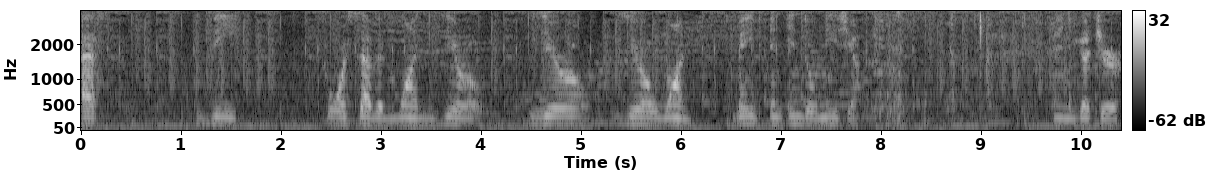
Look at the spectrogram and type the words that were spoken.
FV471001 made in Indonesia. And you got your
